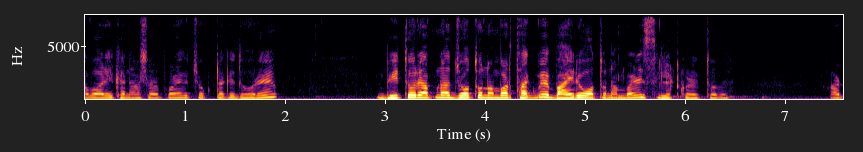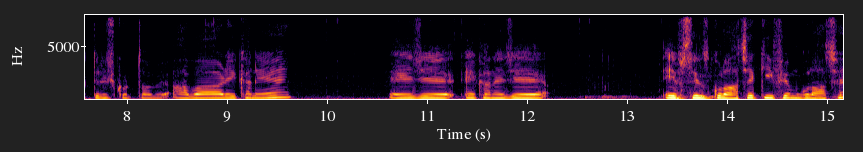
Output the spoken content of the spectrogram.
আবার এখানে আসার পরে চোখটাকে ধরে ভিতরে আপনার যত নাম্বার থাকবে, বাইরেও অত নাম্বারই সিলেক্ট করে দিতে হবে। আটত্রিশ করতে হবে। আবার এখানে এই যে, এখানে যে এফ সিক্সগুলো আছে কি ফ্রেমগুলো আছে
